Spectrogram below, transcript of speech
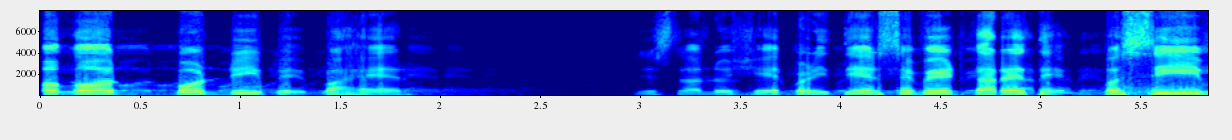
long on boundary पे बाहर। जिस तरह नौशेर बड़ी देर से वेट कर रहे थे, वसीम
